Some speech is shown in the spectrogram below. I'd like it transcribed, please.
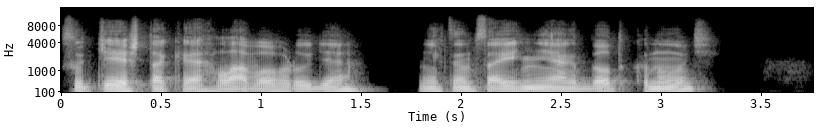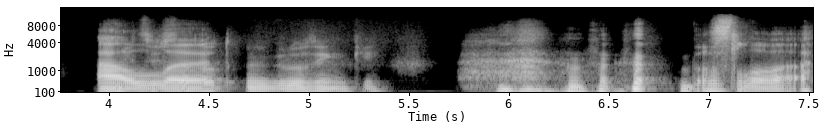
sú tiež také hlavohrude. Nechcem sa ich nejak dotknúť, ale... Nechceš sa dotknúť gruzinky. Doslova.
